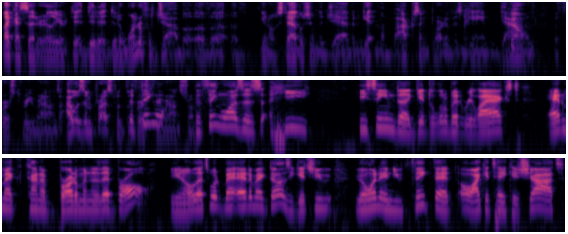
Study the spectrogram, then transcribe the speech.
like I said earlier, did, did a did a wonderful job of, of, uh, of you know establishing the jab and getting the boxing part of his game down the first three rounds. I was impressed with the, the first thing three rounds from the him. thing was is he he seemed to get a little bit relaxed. Adamek kind of brought him into that brawl. You know, that's what Adamek does. He gets you going, and you think that oh, I could take his shots,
